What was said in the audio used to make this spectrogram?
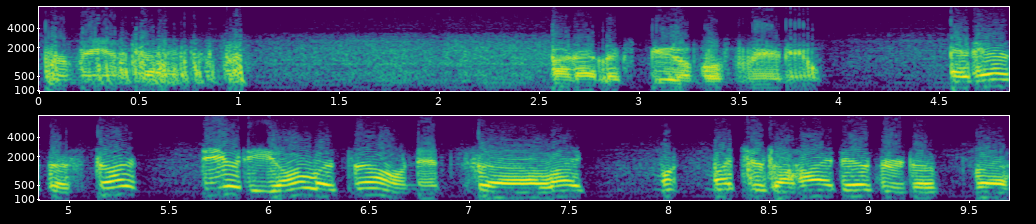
for mankind. Oh, that looks beautiful from here, It has a stark beauty all its own. It's uh, like much of the high desert of uh,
